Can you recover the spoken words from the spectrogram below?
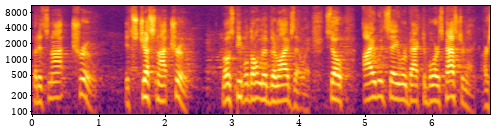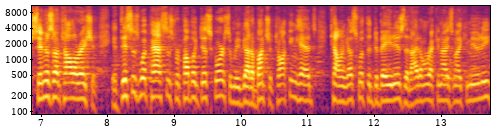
but it's not true. It's just not true. Most people don't live their lives that way. So I would say we're back to Boris Pasternak. Our sin is our toleration. If this is what passes for public discourse and we've got a bunch of talking heads telling us what the debate is that I don't recognize in my community,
